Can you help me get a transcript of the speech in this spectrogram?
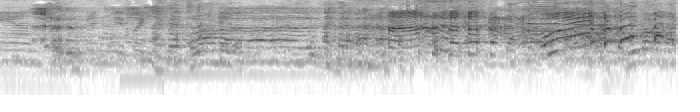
hand and it like What?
